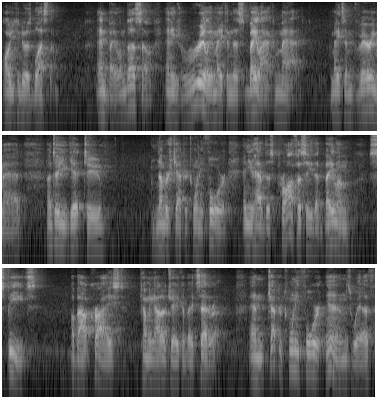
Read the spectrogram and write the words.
All you can do is bless them. And Balaam does so. And he's really making this Balak mad. Makes him very mad until you get to Numbers chapter 24, and you have this prophecy that Balaam speaks about Christ coming out of Jacob, etc. And chapter 24 ends with,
